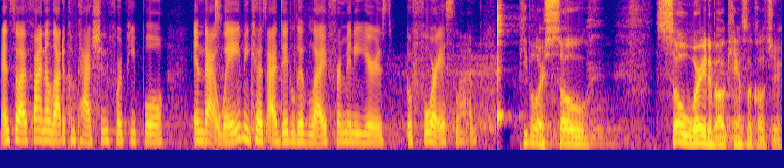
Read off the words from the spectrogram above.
And so I find a lot of compassion for people in that way because I did live life for many years before Islam. People are so, so worried about cancel culture.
